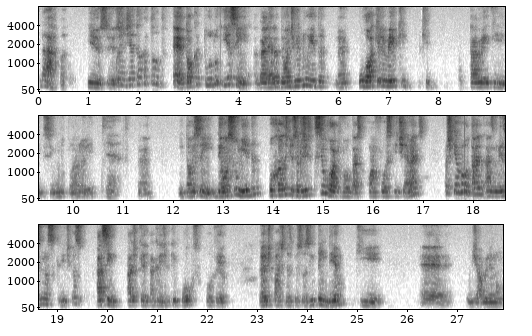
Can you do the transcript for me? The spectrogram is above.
da harpa. Isso, isso. Hoje em dia toca tudo. É, toca tudo e assim, a galera deu uma diminuída, né? O rock, ele meio que tá meio que segundo plano ali. É. Né? Então, assim, deu uma sumida por causa disso. Eu acredito que se o rock voltasse com a força que tinha antes, acho que ia voltar as mesmas críticas. Assim, acredito que poucos, porque grande parte das pessoas entenderam que é, o diabo ele não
